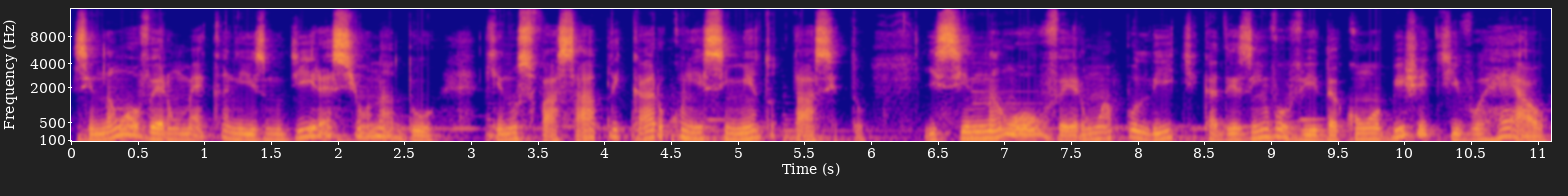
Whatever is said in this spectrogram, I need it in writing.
se não houver um mecanismo direcionador que nos faça aplicar o conhecimento tácito e se não houver uma política desenvolvida com objetivo real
